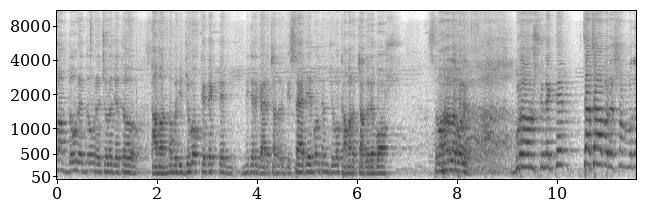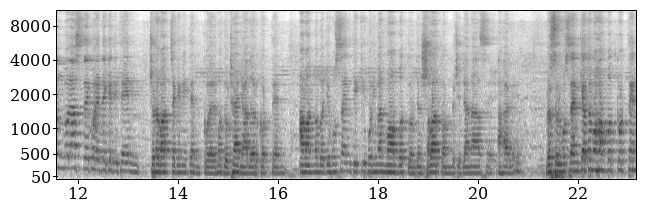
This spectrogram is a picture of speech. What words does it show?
সব দৌড়ে দৌড়ে চলে যেত আমার নবীজি যুবককে দেখতেন নিজের গায়ের চাদর বিছায় দিয়ে বলতেন যুবক আমার চাদরে বস সুবহানাল্লাহ বলেন বুড়া মানুষকে দেখতেন চাচা বলে সম্বোধন বলে আস্তে করে ডেকে দিতেন। ছোট বাচ্চাকে নিতেন, কোলের মধ্যে উঠায় নিয়ে আদর করতেন। আমার নবজি হুসাইনকে কি পরিমাণ মহব্বত করতেন, সবার কম বেশি জানা আছে। আহারে, রসুল হুসাইনকে এত মহব্বত করতেন।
